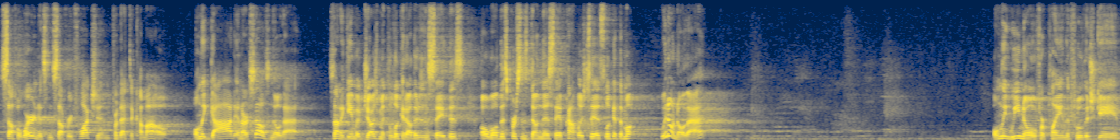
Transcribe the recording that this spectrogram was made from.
self awareness and self reflection for that to come out. Only God and ourselves know that. It's not a game of judgment to look at others and say, this, oh, well, this person's done this, they've accomplished this, look at them. We don't know that. Only we know if we're playing the foolish game.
